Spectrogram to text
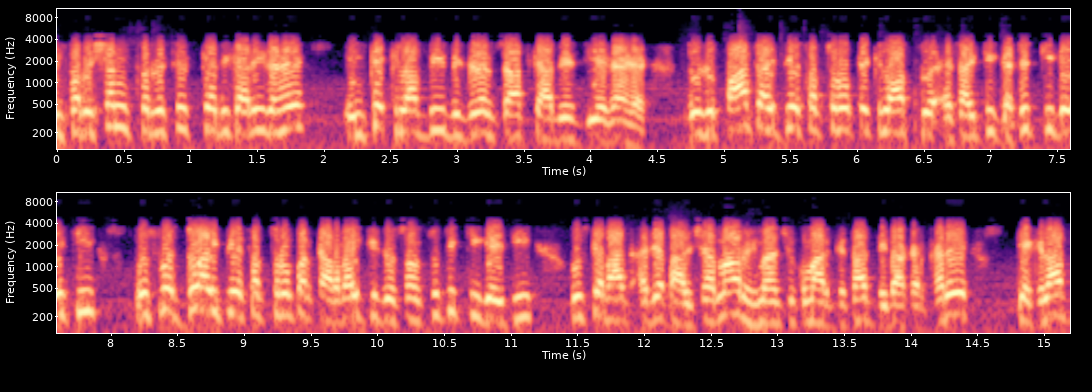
इंफॉर्मेशन सर्विसेज़ के अधिकारी रहे, इनके खिलाफ भी विजिलेंस जाँच के आदेश दिए गए हैं। तो जो पाँच आईपीएस अफसरों के खिलाफ एसआईटी गठित की गई थी, उसमें दो आईपीएस अफसरों पर कार्रवाई की जो संस्तुति की गई थी, उसके बाद अजय पाल शर्मा और हिमांशु कुमार के साथ दिवाकर खरे के खिलाफ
